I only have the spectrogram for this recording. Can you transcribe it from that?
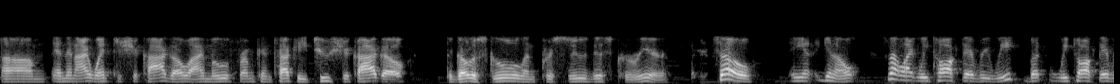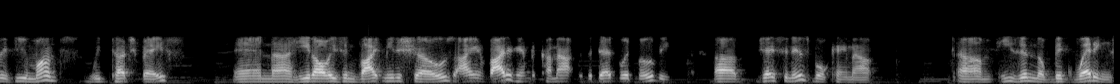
um, and then I went to Chicago. I moved from Kentucky to Chicago to go to school and pursue this career. So, you know, it's not like we talked every week, but we talked every few months. We'd touch base, and uh, he'd always invite me to shows. I invited him to come out to the Deadwood movie. Uh, Jason Isbell came out. Um, he's in the big wedding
